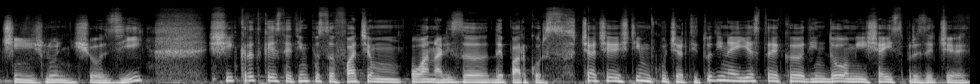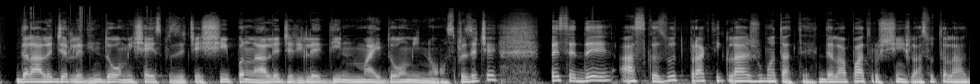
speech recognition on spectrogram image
5 luni și o zi, și cred că este timpul să facem o analiză de parcurs. Ceea ce știm cu certitudine este că din 2016, de la alegerile din din 2016 și până la alegerile din mai 2019, PSD a scăzut practic la jumătate, de la 45% la 22%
